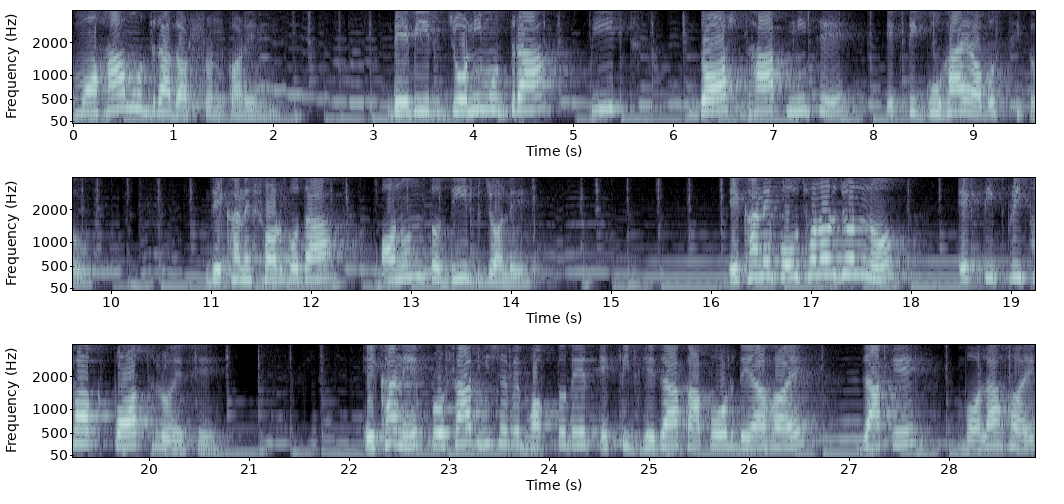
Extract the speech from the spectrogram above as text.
মহামুদ্রা দর্শন করেন। দেবীর যোনি মুদ্রা পীঠ দশ ধাপ নিচে একটি গুহায় অবস্থিত, যেখানে সর্বদা অনন্ত দ্বীপ জলে এখানে পৌঁছানোর জন্য একটি পৃথক পথ রয়েছে। এখানে প্রসাদ হিসেবে ভক্তদের একটি ভেজা কাপড় দেয়া হয়, যাকে বলা হয়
